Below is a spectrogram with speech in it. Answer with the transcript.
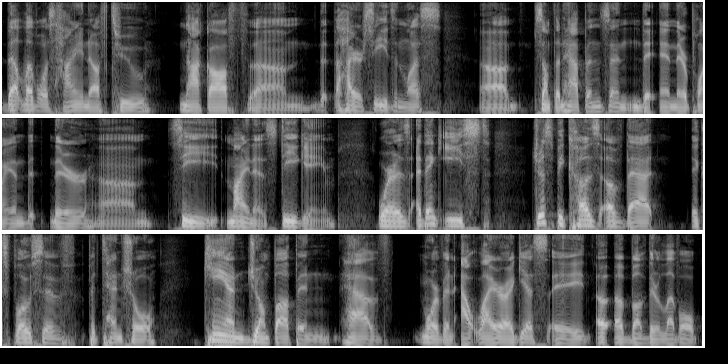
that level is high enough to knock off um, the, the higher seeds unless uh, something happens and th- and they're playing their um, C minus D game. Whereas I think East, just because of that explosive potential, can jump up and have more of an outlier, I guess, a, a above their level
